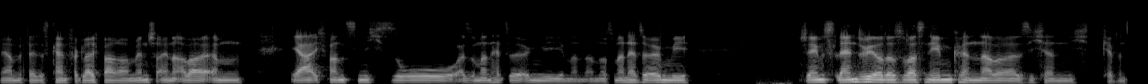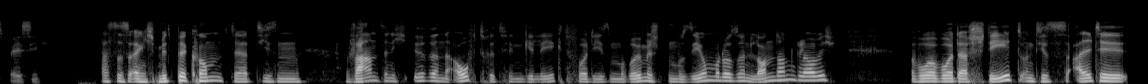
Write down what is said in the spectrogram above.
ja, mir fällt jetzt kein vergleichbarer Mensch ein, aber ähm, ja, ich fand es nicht so, also man hätte irgendwie jemand anders, man hätte irgendwie James Landry oder sowas nehmen können, aber sicher nicht Kevin Spacey. Hast du es eigentlich mitbekommen? Der hat diesen wahnsinnig irren Auftritt hingelegt vor diesem römischen Museum oder so in London, glaube ich, wo er, wo er da steht und dieses alte,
